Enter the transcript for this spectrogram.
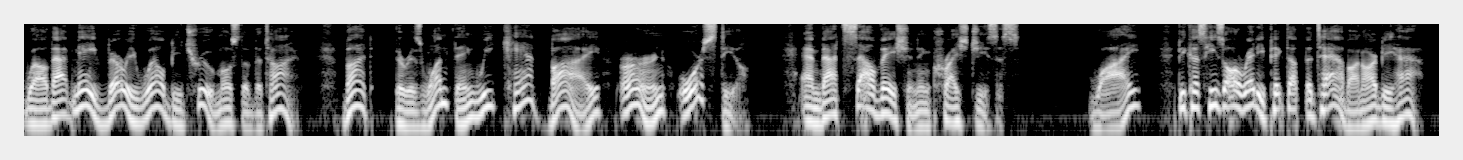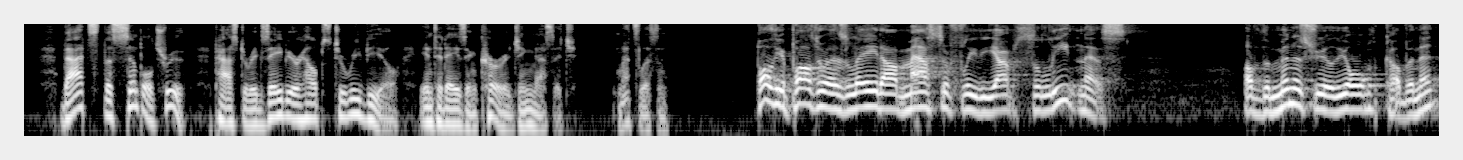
Well, that may very well be true most of the time, but there is one thing we can't buy, earn, or steal, and that's salvation in Christ Jesus. Why? Because He's already picked up the tab on our behalf. That's the simple truth Pastor Xavier helps to reveal in today's encouraging message. Let's listen. Paul the Apostle has laid out masterfully the obsoleteness of the ministry of the Old Covenant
